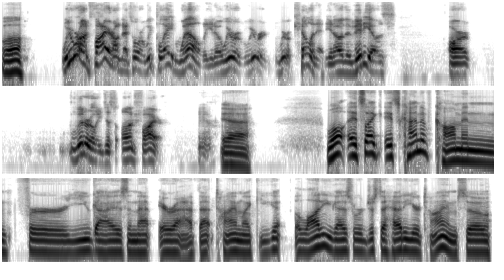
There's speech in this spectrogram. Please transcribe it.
well, we were on fire on that tour. We played well. You know, we were we were we were killing it. You know, the videos are literally just on fire. Yeah. Yeah. Well, it's like it's kind of common for you guys in that era at that time. Like you get a lot of you guys were just ahead of your time. So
